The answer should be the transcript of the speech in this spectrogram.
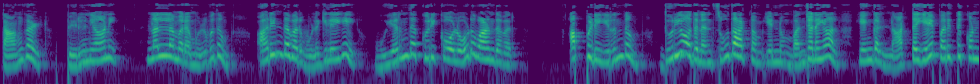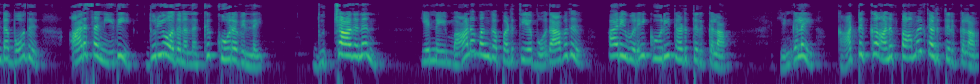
தாங்கள் பெருஞானி. நல்லமர முழுவதும் அறிந்தவர் உலகிலேயே உயர்ந்த குறிக்கோளோடு வாழ்ந்தவர். அப்படி இருந்தும் துரியோதனன் சூதாட்டம் என்னும் வஞ்சனையால் எங்கள் நாட்டையே பறித்துக் கொண்ட போது அரச நீதி துரியோதனனுக்கு கூறவில்லை. துச்சாதனன் என்னை மானபங்கப்படுத்திய போதாவது அறிவுரை கூறி தடுத்திருக்கலாம். எங்களை காட்டுக்கு அனுப்பாமல் தடுத்திருக்கலாம்.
